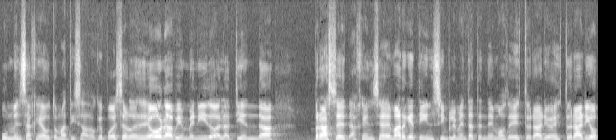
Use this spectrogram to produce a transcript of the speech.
un mensaje automatizado, que puede ser desde hola, bienvenido a la tienda Praset, agencia de marketing, simplemente atendemos de este horario a este horario,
